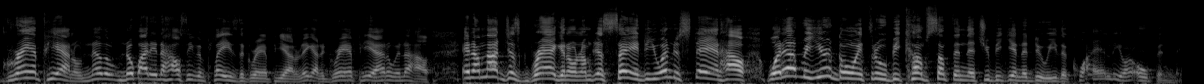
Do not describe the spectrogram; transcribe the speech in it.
grand piano. Never, nobody in the house even plays the grand piano. They got a grand piano in the house. And I'm not just bragging on, I'm just saying, do you understand how whatever you're going through becomes something that you begin to do, either quietly or openly?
